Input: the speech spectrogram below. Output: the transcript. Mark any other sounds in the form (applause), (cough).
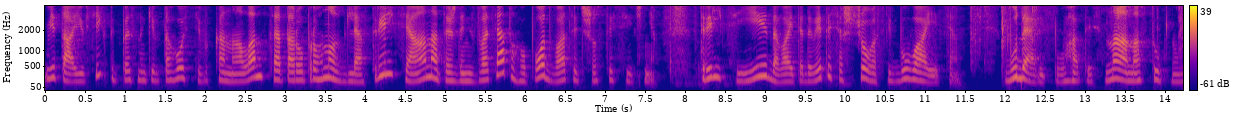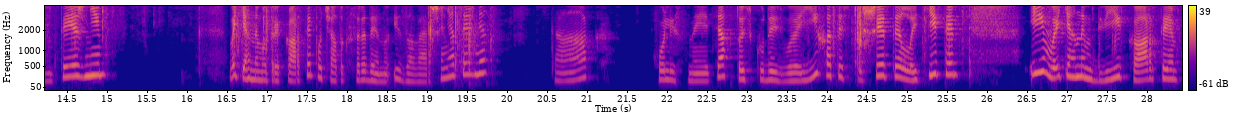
Вітаю всіх підписників та гостів канала. Це таро-прогноз для стрільця на тиждень з 20 по 26 січня. Стрільці, давайте дивитися, що у вас відбувається. Буде відбуватись на наступному тижні. Витягнемо три карти: початок, середину і завершення тижня. Так, колісниця. Хтось кудись буде їхати, спішити, летіти. І витягнемо дві карти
